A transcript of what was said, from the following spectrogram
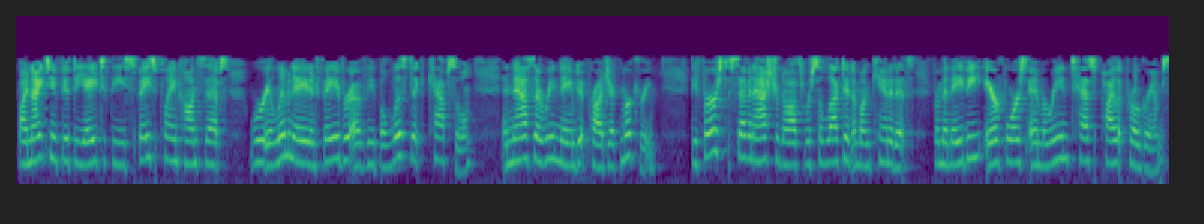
By 1958, the space plane concepts were eliminated in favor of the ballistic capsule, and NASA renamed it Project Mercury. The first seven astronauts were selected among candidates from the Navy, Air Force, and Marine test pilot programs.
